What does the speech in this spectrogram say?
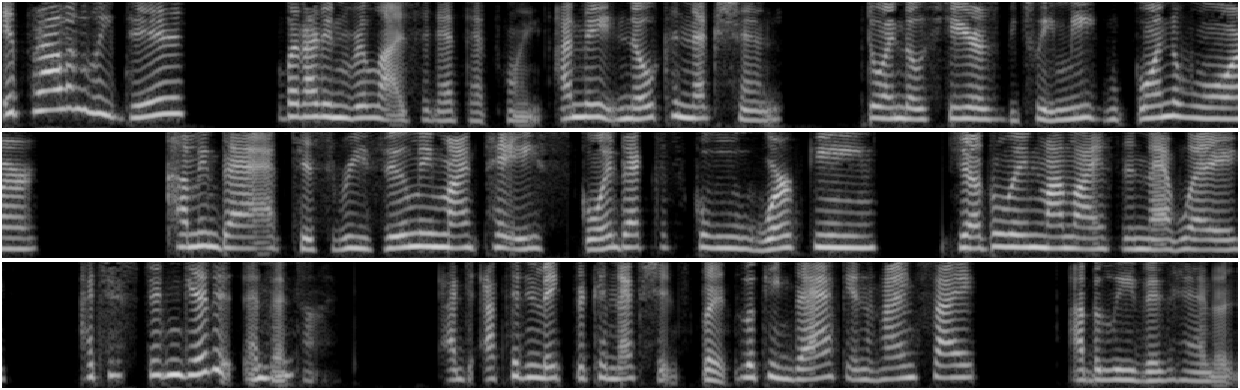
It probably did, but I didn't realize it at that point. I made no connection during those years between me going to war coming back, just resuming my pace, going back to school, working, juggling my life in that way. I just didn't get it at that time. I, I couldn't make the connections, but looking back in hindsight, I believe it had a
